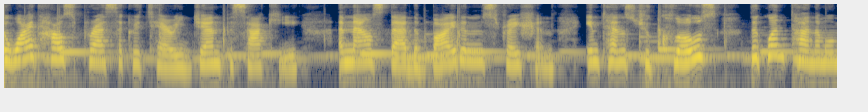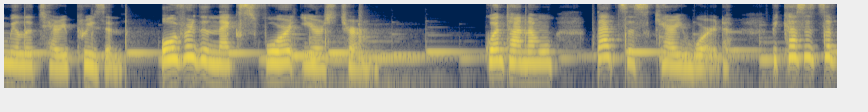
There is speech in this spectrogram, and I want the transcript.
The White House press secretary Jen Psaki announced that the Biden administration intends to close the Guantanamo military prison over the next four years term. Guantanamo, that's a scary word because it's a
